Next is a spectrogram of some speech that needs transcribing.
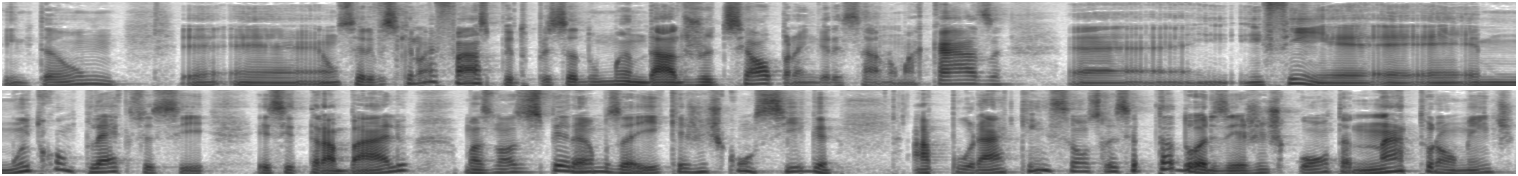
Então é, é, é, um serviço que não é fácil, porque tu precisa de um mandado judicial para ingressar numa casa, é, enfim, é, é, é, muito complexo esse, esse trabalho, mas nós esperamos aí que a gente consiga apurar quem são os receptadores. E a gente conta naturalmente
